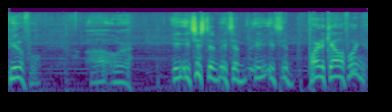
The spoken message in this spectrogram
beautiful, uh, or it, it's just a it's a it's a part of California.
